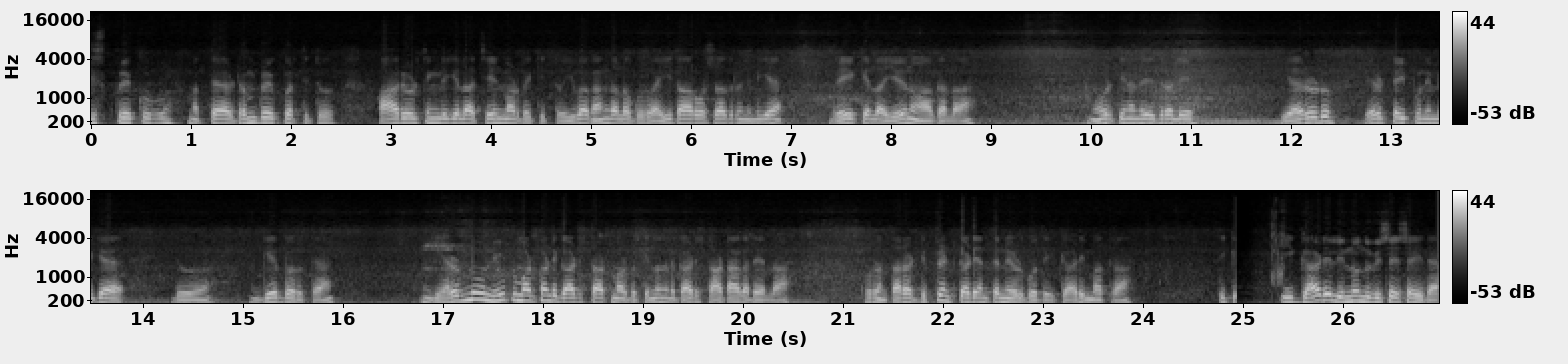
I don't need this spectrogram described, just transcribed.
ಡಿಸ್ಕ್ ಬ್ರೇಕು ಮತ್ತು ಡ್ರಮ್ ಬ್ರೇಕ್ ಬರ್ತಿತ್ತು. ಆರು ಏಳು ತಿಂಗಳಿಗೆಲ್ಲ ಚೇಂಜ್ ಮಾಡಬೇಕಿತ್ತು. ಇವಾಗ ಹಂಗಲ್ಲ ಗುರು. ಐದಾರು ವರ್ಷ ಆದರೂ ನಿಮಗೆ ಬ್ರೇಕ್ ಎಲ್ಲ ಏನೂ ಆಗಲ್ಲ. ನೋಡ್ತೀನಿ ಅಂದರೆ ಇದರಲ್ಲಿ ಎರಡು ಎರಡು ಟೈಪು ನಿಮಗೆ ಇದು ಗೇರ್ ಬರುತ್ತೆ. ಎರಡನ್ನೂ ನ್ಯೂಟ್ಲ್ ಮಾಡ್ಕೊಂಡು ಗಾಡಿ ಸ್ಟಾರ್ಟ್ ಮಾಡ್ಬೇಕು. ಇಲ್ಲಾಂದರೆ ಗಾಡಿ ಸ್ಟಾರ್ಟ್ ಆಗೋದೇ ಇಲ್ಲ. ಒಂಥರ ಡಿಫ್ರೆಂಟ್ ಗಾಡಿ ಅಂತಲೇ ಹೇಳ್ಬೋದು ಈ ಗಾಡಿ ಮಾತ್ರ. ಈ ಗಾಡಿಯಲ್ಲಿ ಇನ್ನೊಂದು ವಿಶೇಷ ಇದೆ.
